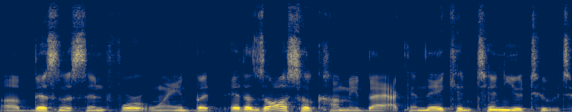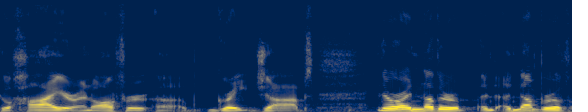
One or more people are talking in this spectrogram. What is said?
uh, business in Fort Wayne, but it is also coming back, and they continue to, to hire and offer uh, great jobs. There are another a, number of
